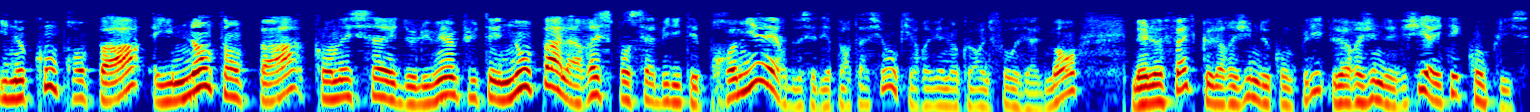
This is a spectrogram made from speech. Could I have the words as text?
il ne comprend pas et il n'entend pas qu'on essaye de lui imputer non pas la responsabilité première de ces déportations, qui reviennent encore une fois aux Allemands, mais le fait que le régime de, Vichy a été complice.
